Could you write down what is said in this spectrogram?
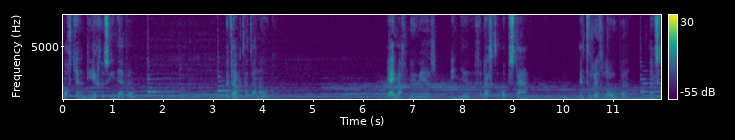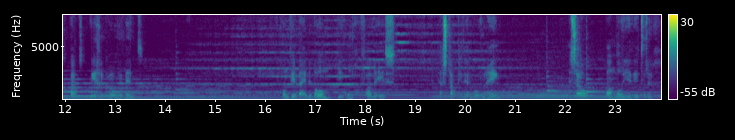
Mocht je een dier gezien hebben, bedank dat dan ook. Jij mag nu weer in je gedachten opstaan en teruglopen langs het pad hoe je gekomen bent. Je komt weer bij de boom die omgevallen is. Daar stap je weer overheen. En zo wandel je weer terug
